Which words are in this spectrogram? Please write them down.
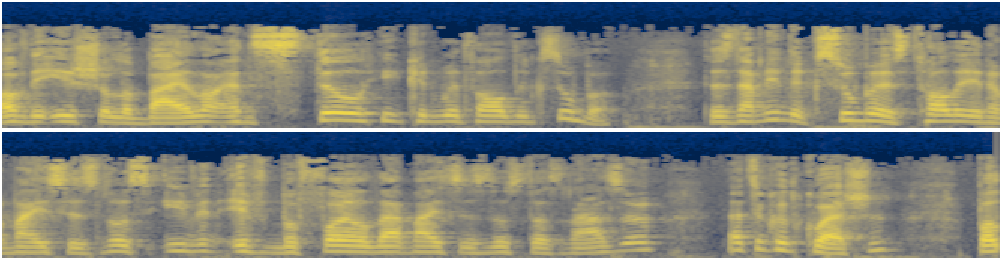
of the isha lebaila and still he could withhold the ksuba? Does that mean the ksuba is totally in a ma'aser's nus even if before that ma'aser's nus does nazar? That's a good question. But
